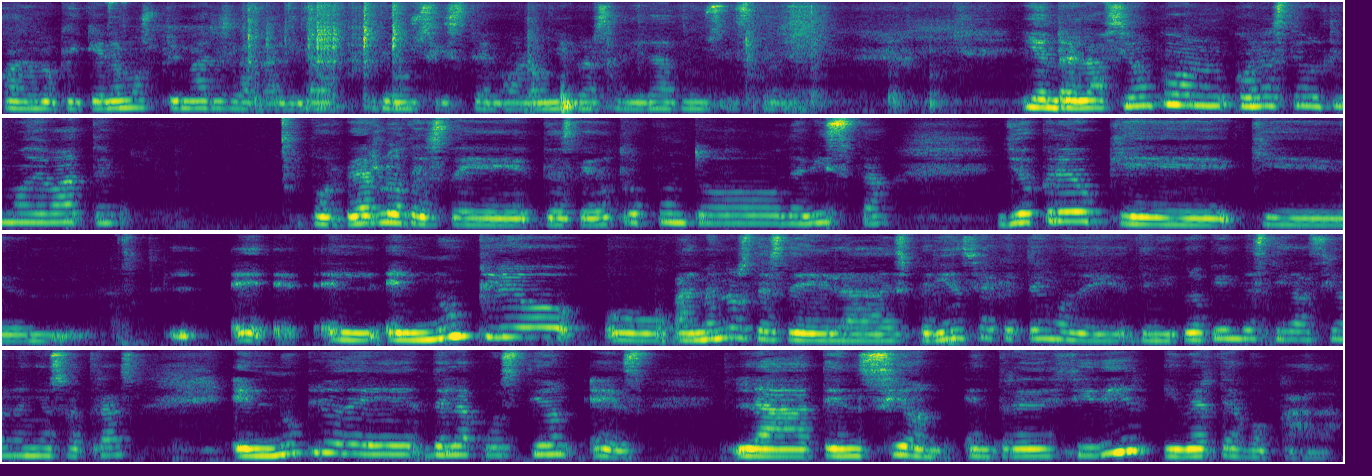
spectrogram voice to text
cuando lo que queremos primar es la calidad de un sistema o la universalidad de un sistema. Y en relación con, este último debate, por verlo desde, desde otro punto de vista, yo creo que, eh, el, el, núcleo, o al menos desde la experiencia que tengo de, de mi propia investigación años atrás, el núcleo de, de, la cuestión es la tensión entre decidir y verte abocada.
